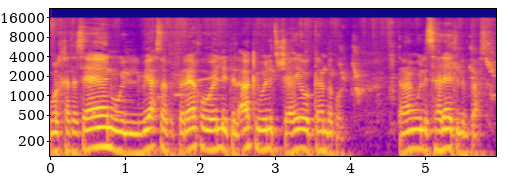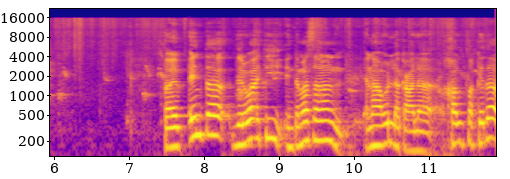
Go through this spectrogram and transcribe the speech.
والخسسان واللي بيحصل في الفراخ وقلة الأكل وقلة الشهية والكلام ده كله. تمام؟ والإسهالات اللي بتحصل. طيب انت دلوقتي انت مثلا أنا هقول لك على خلطة كده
